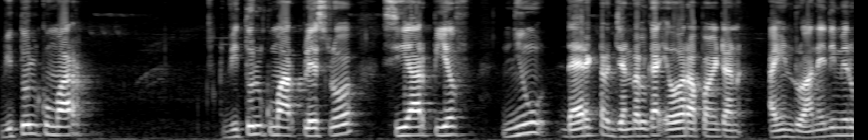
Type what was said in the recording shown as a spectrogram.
Vitul Kumar Vitul Kumar ప్లేస్లో సిఆర్పిఎఫ్ న్యూ డైరెక్టర్ జనరల్గా ఎవరు అపాయింట్ అయినరు అనేది మీరు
